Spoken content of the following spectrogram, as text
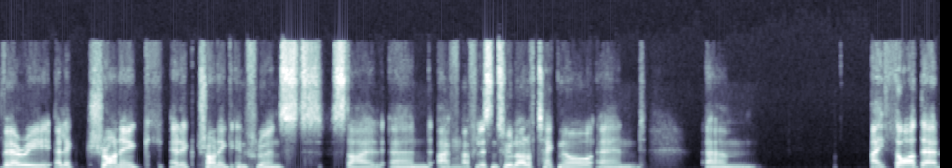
very electronic electronic influenced style and mm-hmm. I've I've listened to a lot of techno and um I thought that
